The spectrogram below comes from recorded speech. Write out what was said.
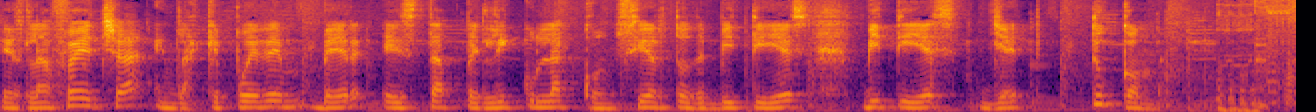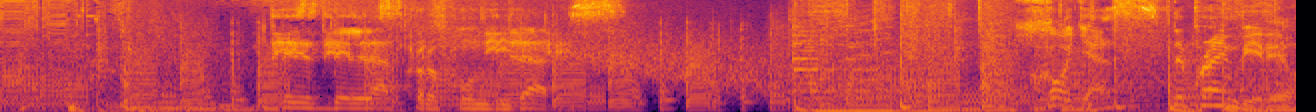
es la fecha en la que pueden ver esta película concierto de BTS, BTS Yet to Come desde las profundidades. Joyas de Prime Video.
